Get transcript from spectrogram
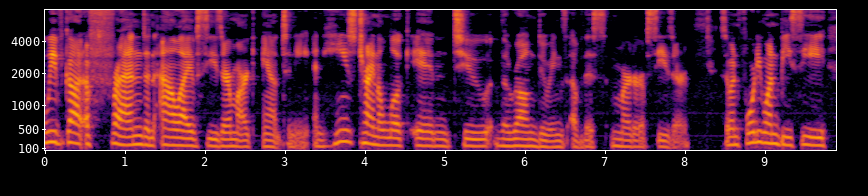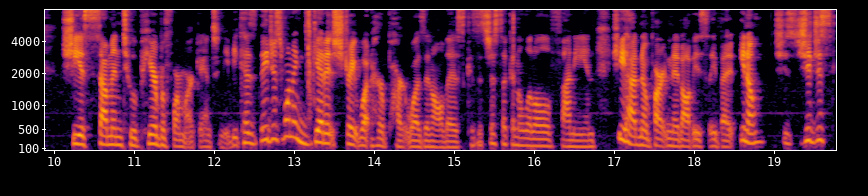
we've got a friend, an ally of Caesar, Mark Antony, and he's trying to look into the wrongdoings of this murder of Caesar. So in 41 BC, she is summoned to appear before Mark Antony because they just want to get it straight what her part was in all this because it's just looking a little funny and she had no part in it obviously but you know she's she just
